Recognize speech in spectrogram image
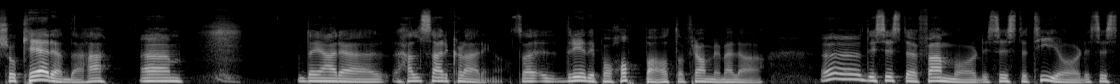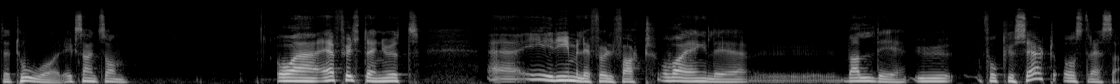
Sjokkerende, hæ? Um, den her uh, helseerklæringa. Så driver de på og hopper att og fram imellom Eh, de siste fem år, de siste ti år, de siste to år. Ikke sant? Sånn. Og uh, jeg fylte den ut i rimelig full fart, og var egentlig veldig ufokusert og stressa.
